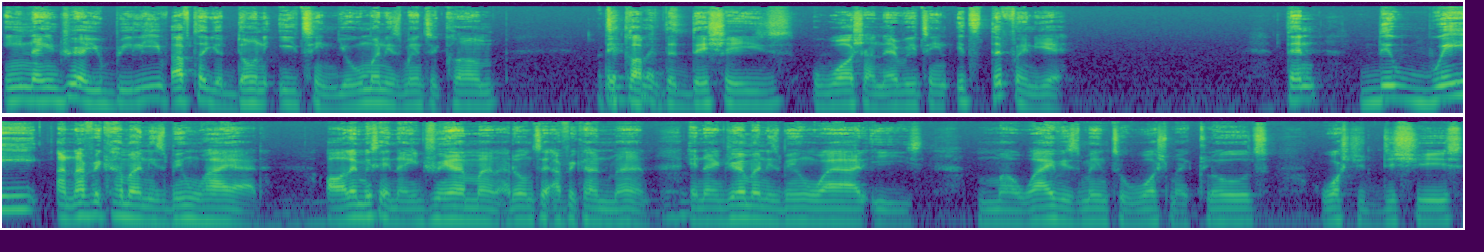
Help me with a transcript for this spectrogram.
in Nigeria, you believe after you're done eating, your woman is meant to come pick the up plates. the dishes, wash, and everything. It's different here. Then the way an African man is being wired, or let me say Nigerian man, I don't say African man, Mm-hmm. a Nigerian man is being wired is my wife is meant to wash my clothes, wash the dishes,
